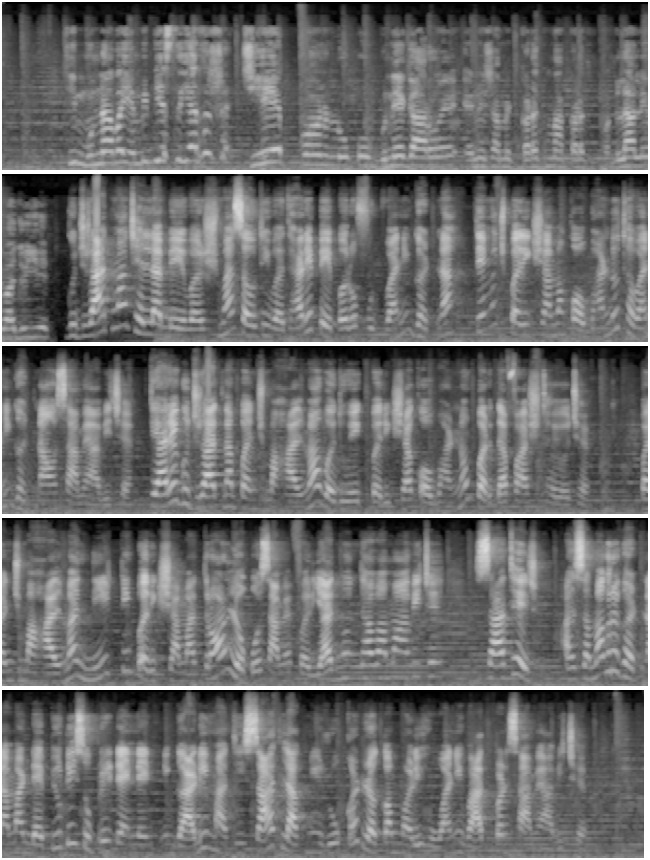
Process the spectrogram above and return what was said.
થી મુન્નાભાઈ એમબીબીએસ તૈયાર થશે? જે પણ લોકો ગુનેગારોએ એની સામે કડકમાં કડક પગલાં લેવા જોઈએ. ગુજરાતમાં છેલ્લા બે વર્ષમાં સૌથી વધારે પેપરો ફૂટવાની ઘટના તેમજ પરીક્ષામાં કૌભાંડો થવાની ઘટનાઓ સામે આવી છે. ત્યારે ગુજરાતના પંચમહાલમાં વધુ એક પરીક્ષા કૌભાંડનો પર્દાફાશ થયો છે. પંચમહાલમાં નીટની પરીક્ષામાં ત્રણ લોકો સામે ફરિયાદ નોંધાવવામાં આવી છે. સાથે જ આ સમગ્ર ઘટનામાં ડેપ્યુટી સુપ્રિન્ટેન્ડન્ટની ગાડીમાંથી સાત લાખની રોકડ રકમ મળી હોવાની વાત પણ સામે આવી છે.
